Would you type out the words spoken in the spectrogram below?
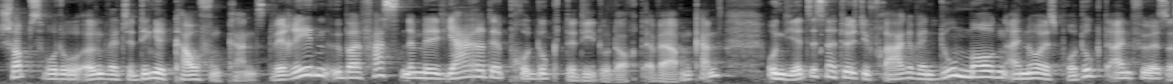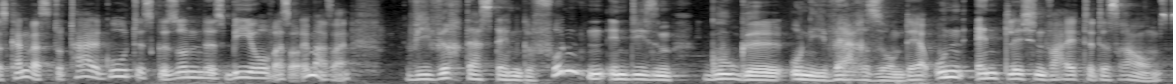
Shops, wo du irgendwelche Dinge kaufen kannst. Wir reden über fast eine Milliarde Produkte, die du dort erwerben kannst. Und jetzt ist natürlich die Frage, wenn du morgen ein neues Produkt einführst, das kann was total Gutes, Gesundes, Bio, was auch immer sein. Wie wird das denn gefunden in diesem Google-Universum, der unendlichen Weite des Raums?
